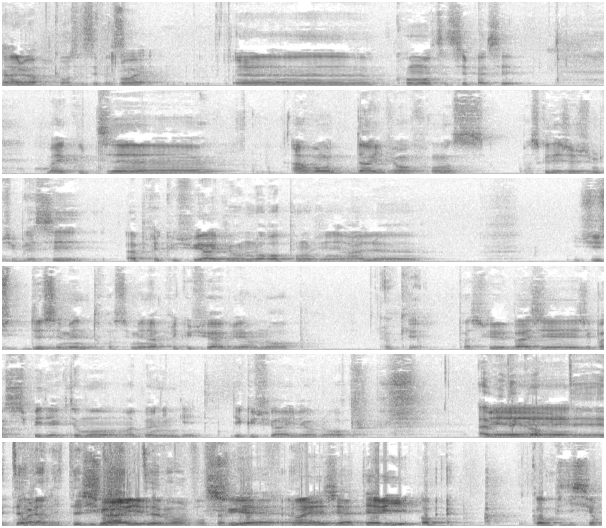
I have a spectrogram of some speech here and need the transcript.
Alors, comment ça s'est passé? ouais. Comment ça s'est passé? Bah écoute, avant d'arriver en France, parce que déjà je me suis blessé après que je suis arrivé en Europe en général, euh, juste deux semaines, trois semaines après que je suis arrivé en Europe. Ok. Parce que bah, j'ai participé directement à Burning Gate dès que je suis arrivé en Europe. Ah oui, d'accord, t'es en Italie directement pour faire. Euh, ouais, j'ai atterri, hop, compétition.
